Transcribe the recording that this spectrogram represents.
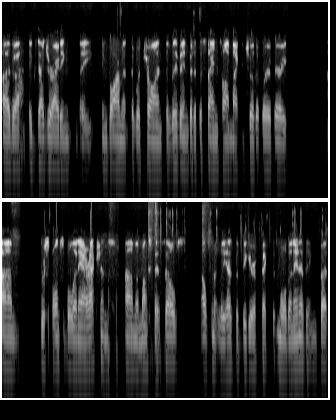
over exaggerating the environment that we're trying to live in, but at the same time making sure that we're very um, responsible in our actions um, amongst ourselves ultimately has the bigger effect more than anything. But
